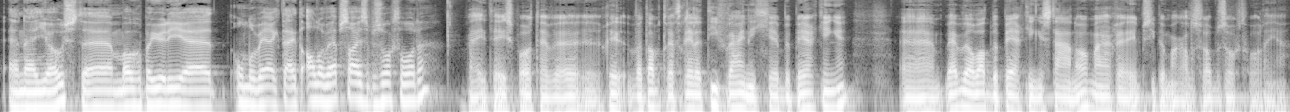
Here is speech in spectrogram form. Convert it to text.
En uh, Joost, uh, mogen bij jullie uh, onder werktijd alle websites bezocht worden? Bij IT-sport hebben we wat dat betreft relatief weinig beperkingen. we hebben wel wat beperkingen staan hoor, maar in principe mag alles wel bezocht worden, ja.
